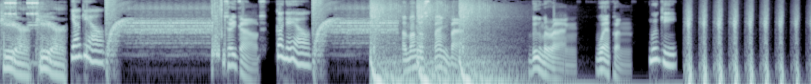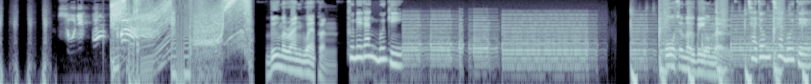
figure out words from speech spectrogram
Here, here. 여기요. Take out. 꺼내요. Among Us Bang Bang. Boomerang. Weapon. 무기, Boomerang weapon. 부메랑 무기, Automobile mode. 자동차 모드,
